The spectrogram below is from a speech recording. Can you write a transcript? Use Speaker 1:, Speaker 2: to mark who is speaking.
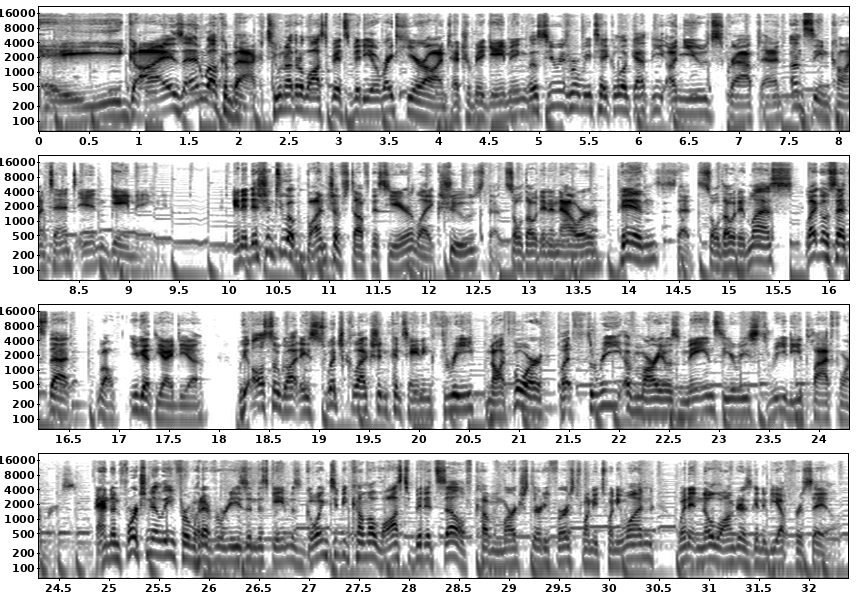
Speaker 1: Hey guys, and welcome back to another Lost Bits video right here on Tetrabit Gaming, the series where we take a look at the unused, scrapped, and unseen content in gaming. In addition to a bunch of stuff this year, like shoes that sold out in an hour, pins that sold out in less, Lego sets that, well, you get the idea. We also got a Switch collection containing three, not four, but three of Mario's main series 3D platformers. And unfortunately, for whatever reason, this game is going to become a lost bit itself come March 31st, 2021, when it no longer is going to be up for sale.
